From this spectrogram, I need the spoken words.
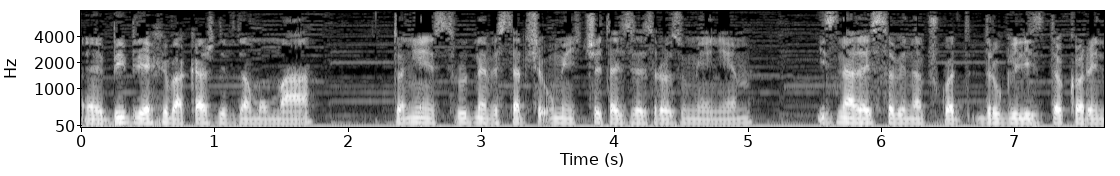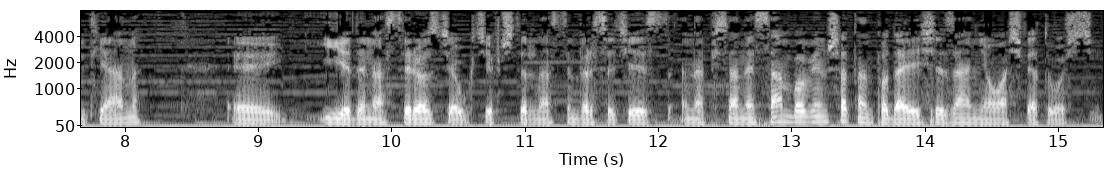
e, Biblię chyba każdy w domu ma. To nie jest trudne, wystarczy umieć czytać ze zrozumieniem i znaleźć sobie na przykład drugi list do Koryntian y, i jedenasty rozdział, gdzie w czternastym wersecie jest napisane Sam bowiem szatan podaje się za anioła światłości.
